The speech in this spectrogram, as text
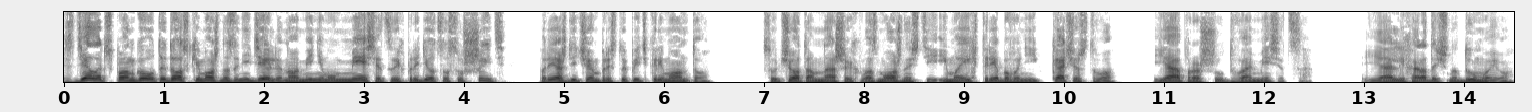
Сделать шпангоут и доски можно за неделю, но минимум месяц их придется сушить, прежде чем приступить к ремонту. С учетом наших возможностей и моих требований к качеству, я прошу два месяца. Я лихорадочно думаю.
